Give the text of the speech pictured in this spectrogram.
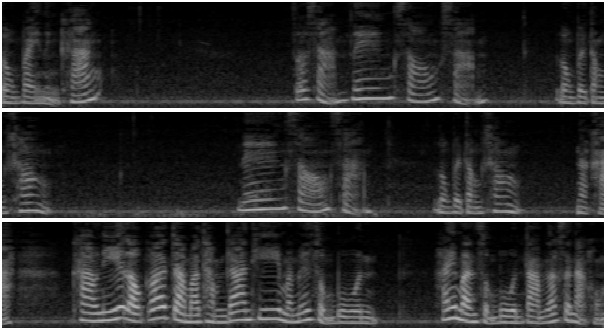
ลงไปหนึ่งครั้ง โซ่สามหนึ่งสองสามลงไปตรงช่องหนึ่งสองสามลงไปตรงช่องนะคะ คราวนี้เราก็จะมาทำด้านที่มันไม่สมบูรณ์ ให้มันสมบูรณ์ตามลักษณะของ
